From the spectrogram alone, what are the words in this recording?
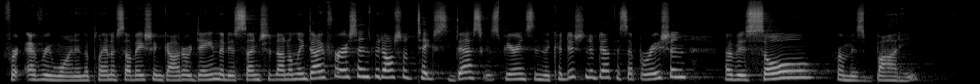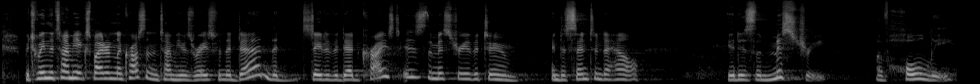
for everyone. In the plan of salvation, God ordained that his son should not only die for our sins, but also take death, experiencing the condition of death, the separation of his soul from his body. Between the time he expired on the cross and the time he was raised from the dead, the state of the dead Christ is the mystery of the tomb and descent into hell. It is the mystery of Holy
